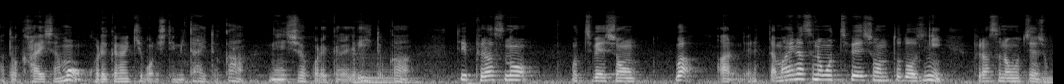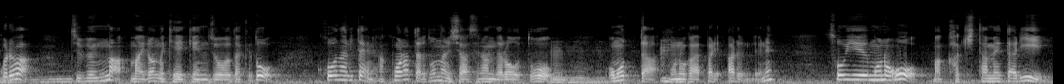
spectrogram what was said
あとは会社もこれくらいの規模にしてみたいとか年収はこれくらいがいいとか、うん。っていうプラスのモチベーションはあるんだよね。だからマイナスのモチベーションと同時にプラスのモチベーションこれはうん自分、まあ、まあいろんな経験上だけどこうなりたいなこうなったらどんなに幸せなんだろうとうんうんうん。思ったものがやっぱりあるんだよね。そういうものをまあ書き溜めたり、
